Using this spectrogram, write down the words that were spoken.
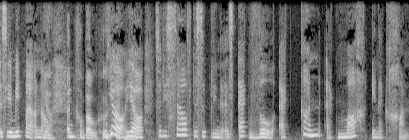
is jy met my aan nou. Ja, ingebou. ja, ja. So die selfdissipline is ek wil, ek kan, ek mag en ek gaan.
